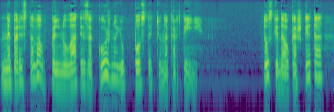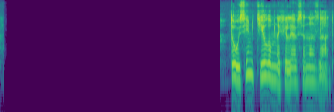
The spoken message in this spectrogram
не переставав пильнувати за кожною постаттю на картині. То скидав кашкета. то усім тілом нахилявся назад,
